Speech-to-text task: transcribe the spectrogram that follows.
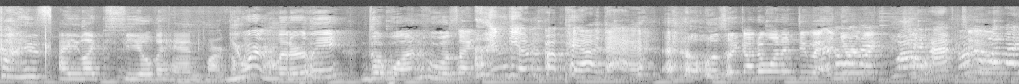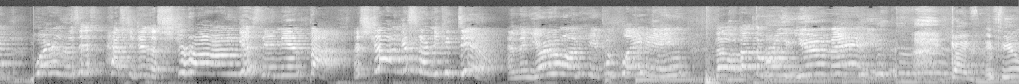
Guys, I like feel the hand mark. You were literally the one who was like, Indian papaya And I was like, I don't want to do it. And you were like, you have You're the one to. If you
